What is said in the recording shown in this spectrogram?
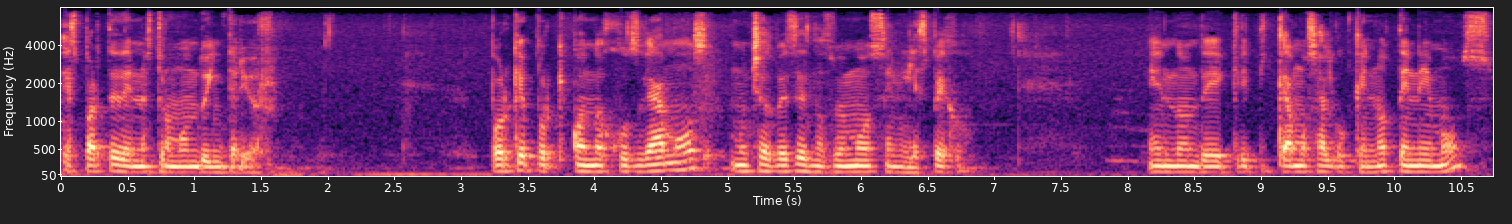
es parte de nuestro mundo interior. ¿Por qué? Porque cuando juzgamos muchas veces nos vemos en el espejo, en donde criticamos algo que no tenemos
